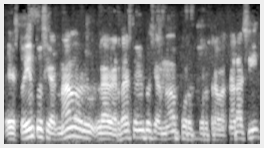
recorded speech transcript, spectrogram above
estoy entusiasmado, la verdad estoy entusiasmado por, por trabajar así.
